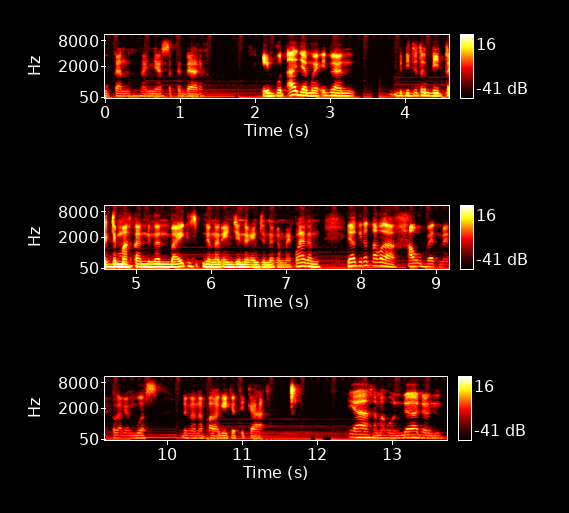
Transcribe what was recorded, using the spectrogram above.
bukan hanya sekedar input aja dan diterjemahkan dengan baik dengan engineer-engineer McLaren ya kita tahu lah how bad McLaren was dengan apalagi ketika ya sama Honda dan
